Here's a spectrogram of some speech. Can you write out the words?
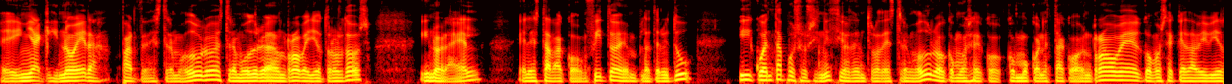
Iñaki no era parte de Extremoduro, Extremoduro eran Robe y otros dos, y no era él. Él estaba con Fito en Platero y tú y cuenta pues sus inicios dentro de Extremoduro, cómo se cómo conecta con Robe, cómo se queda a vivir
